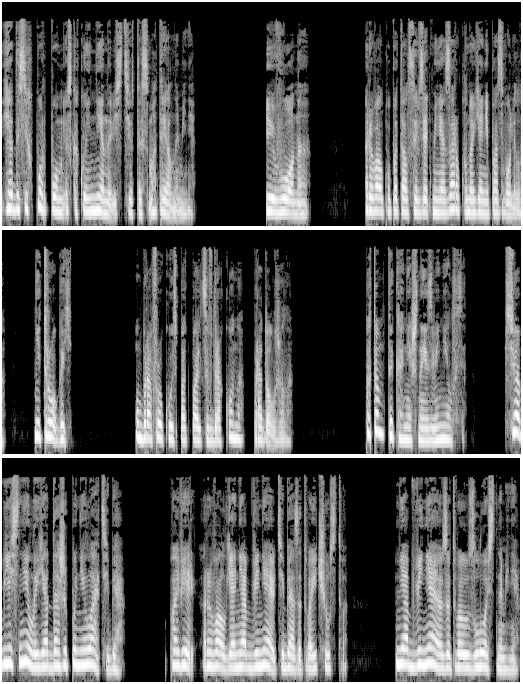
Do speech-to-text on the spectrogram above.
я до сих пор помню, с какой ненавистью ты смотрел на меня. «Ивона!» Рывал попытался взять меня за руку, но я не позволила. «Не трогай!» Убрав руку из-под пальцев дракона, продолжила. «Потом ты, конечно, извинился. Все объяснила, и я даже поняла тебя. Поверь, Рывал, я не обвиняю тебя за твои чувства. Не обвиняю за твою злость на меня.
